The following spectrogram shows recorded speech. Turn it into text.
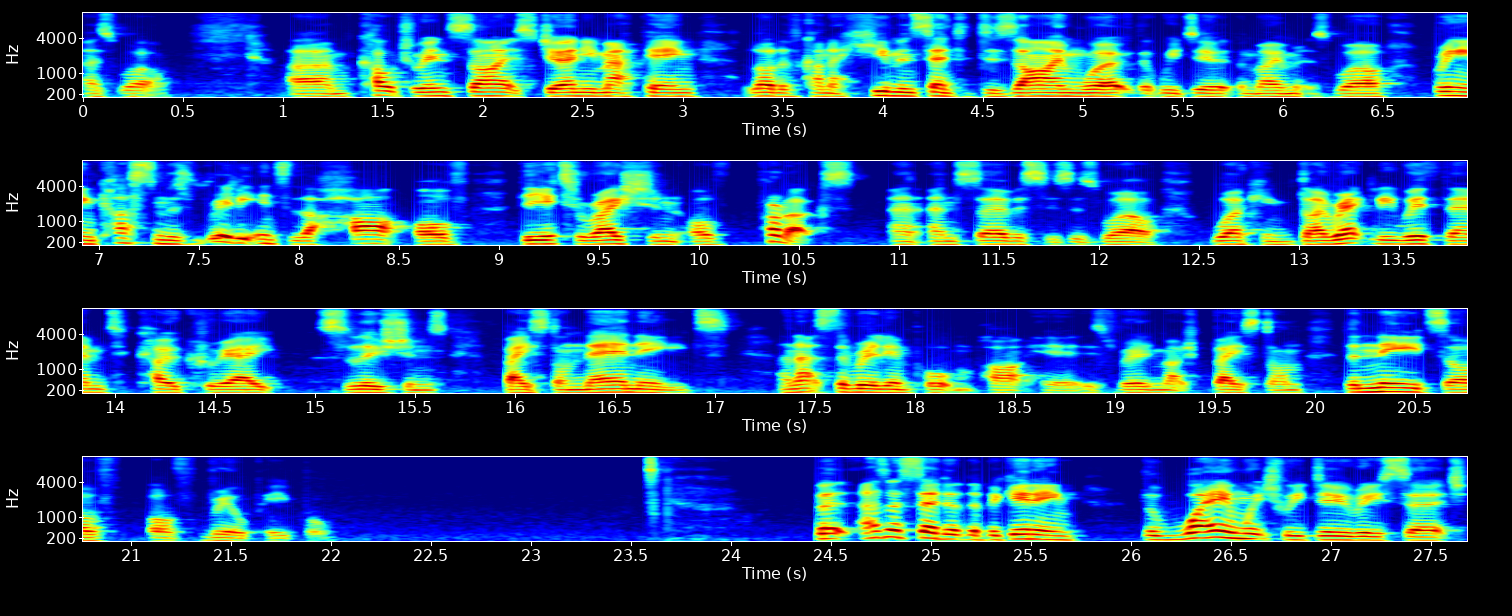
as well um, cultural insights, journey mapping, a lot of kind of human centered design work that we do at the moment as well, bringing customers really into the heart of the iteration of products and, and services as well, working directly with them to co create solutions based on their needs. And that's the really important part here, is really much based on the needs of, of real people. But as I said at the beginning, the way in which we do research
